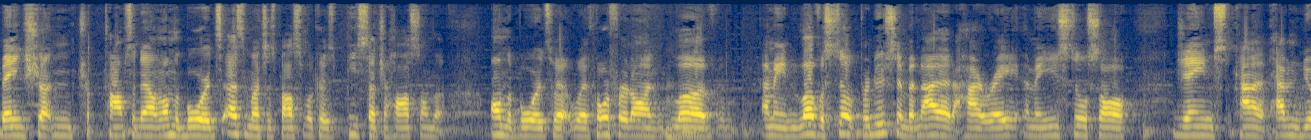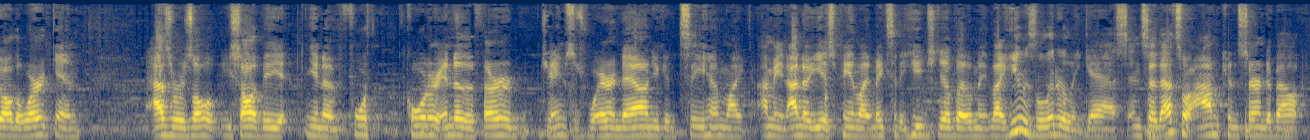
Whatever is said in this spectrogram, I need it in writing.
Baynes shutting Thompson down on the boards as much as possible because he's such a hoss on the on the boards. But with Horford on Love, I mean, Love was still producing, but not at a high rate. I mean, you still saw James kind of having to do all the work and as a result, you saw the you know fourth quarter into the third, James was wearing down. You could see him like I mean I know ESPN like makes it a huge deal, but I mean like he was literally gassed, and so mm-hmm. that's what I'm concerned about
